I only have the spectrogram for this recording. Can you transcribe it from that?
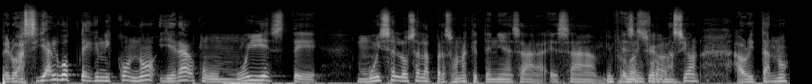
pero así algo técnico no y era como muy este muy celosa la persona que tenía esa, esa, esa Información. información. Ahorita no.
